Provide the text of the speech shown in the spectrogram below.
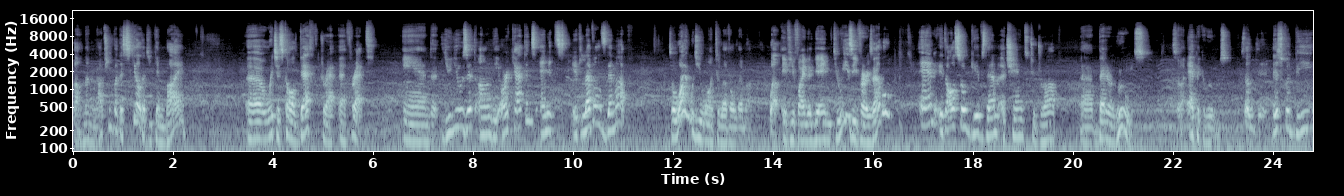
well, not an option, but a skill that you can buy, uh, which is called Death uh, threat. And you use it on the Orc Captains, and it's it levels them up. So why would you want to level them up? Well, if you find a game too easy, for example, and it also gives them a chance to drop uh, better runes, so epic runes. So th this could be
